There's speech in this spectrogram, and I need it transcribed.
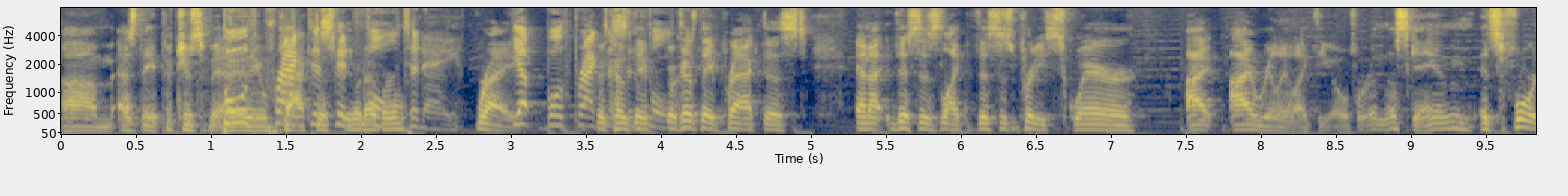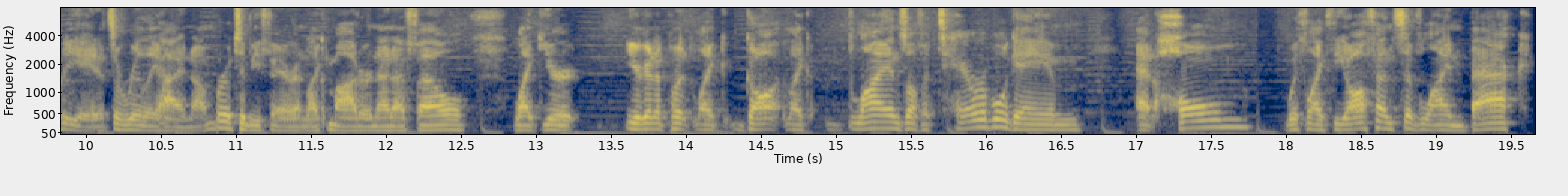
um, as they participate. Both they practiced in full today. Right. Yep. Both practiced because they full because today. they practiced, and I, this is like this is pretty square. I, I really like the over in this game. It's 48. It's a really high number to be fair in like modern NFL. Like you're you're gonna put like go, like Lions off a terrible game at home with like the offensive line back.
